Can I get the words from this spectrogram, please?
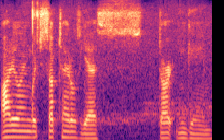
Audio language, subtitles, yes. Start new game.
